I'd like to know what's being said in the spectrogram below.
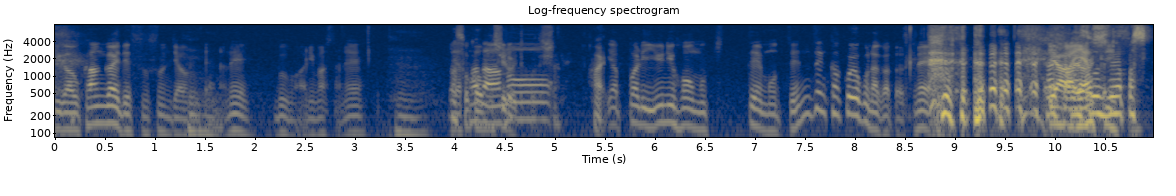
違う考えで進んじゃうみたいなね、部分ありましたね。うんいまあやただそこは面白いところでしたね。はい。やっぱりユニフォーム着ても全然かっこよくなかったですね。いや怪しいやっぱし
